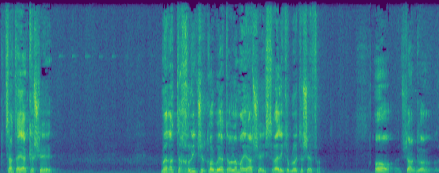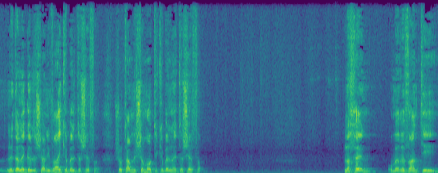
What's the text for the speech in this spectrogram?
קצת היה קשה. אומר, התכלית של כל בריאת העולם היה שישראל יקבלו את השפע. או אפשר כבר לדלג על זה שהנברא יקבל את השפע, שאותן נשמות תקבלנה את השפע. לכן, אומר, הבנתי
